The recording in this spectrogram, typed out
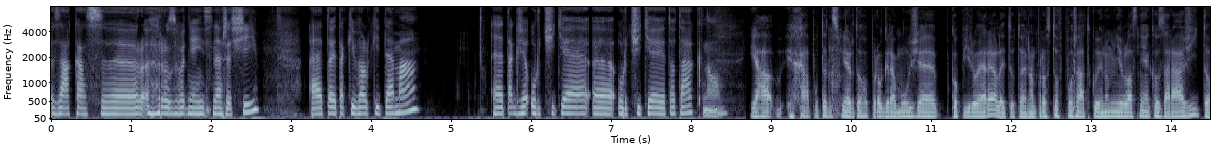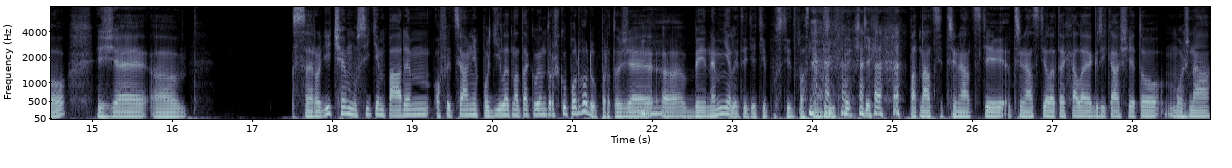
Zákaz rozhodně nic neřeší. To je taky velký téma. Eh, takže určitě, eh, určitě je to tak, no. Já chápu ten směr toho programu, že kopíruje realitu, to je naprosto v pořádku, jenom mě vlastně jako zaráží to, že uh, se rodiče musí tím pádem oficiálně podílet na takovém trošku podvodu, protože mm. by neměli ty děti pustit vlastně dřív než těch 15, 13, 13 letech, ale jak říkáš, je to možná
